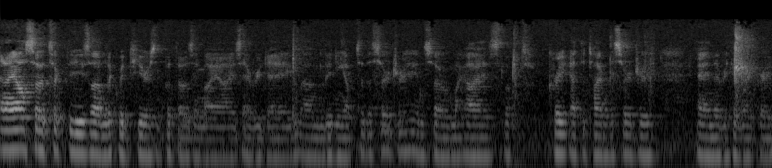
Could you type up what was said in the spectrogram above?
And I also took these uh, liquid tears and put those in my eyes every day um, leading up to the surgery. And so my eyes looked great at the time of the surgery and everything went great.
